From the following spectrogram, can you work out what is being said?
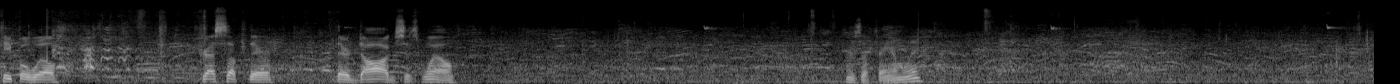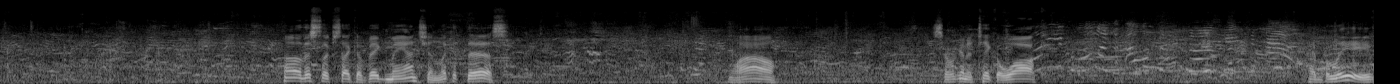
People will dress up their their dogs as well. There's a family. Oh, this looks like a big mansion. Look at this. Wow. So we're going to take a walk. I believe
